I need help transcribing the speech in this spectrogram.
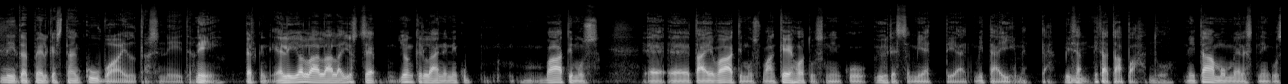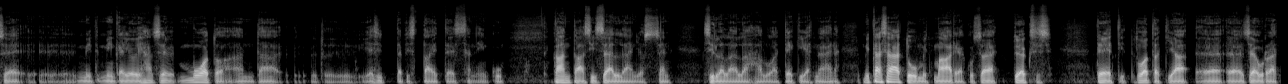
Niitä pelkästään kuvailtaisiin niitä. Niin, eli jollain lailla just se jonkinlainen niin kuin vaatimus – tai vaatimus, vaan kehotus niin kuin yhdessä miettiä, että mitä ihmettä, mitä, mm. mitä tapahtuu. Mm. Niin tämä on mun mielestä niin kuin se, minkä jo ihan se muoto antaa esittävissä taiteissa niin kuin kantaa sisällään, jos sen sillä lailla haluaa tekijät nähdä. Mitä sä tuumit, Maaria, kun sä työksis teet, tuotat ja seuraat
